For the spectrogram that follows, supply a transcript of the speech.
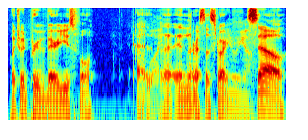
which would prove very useful uh, Oh, uh, in the rest of the story Here we go. so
